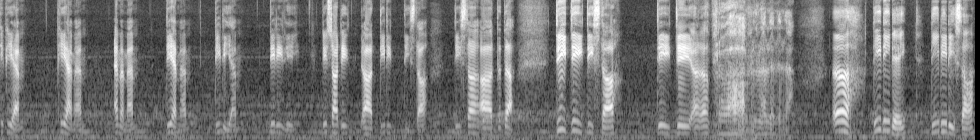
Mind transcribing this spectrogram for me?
PPM, PMM, MMM, DMM, DDM, DDD, D star, D, uh, DD, D star, D star, uh, da da, DD, D star, DD, uh, blah, blah, blah, blah, blah. Ugh, DDD, DDD star,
